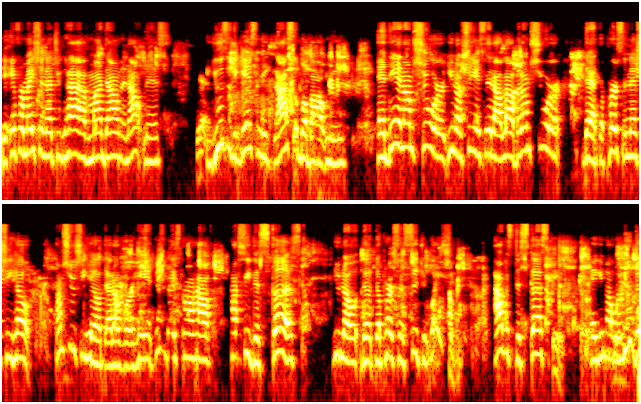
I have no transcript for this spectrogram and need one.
the information that you have, my down and outness, use it against me, gossip about me, and then I'm sure, you know, she didn't say it out loud, but I'm sure that the person that she helped, I'm sure she held that over her head just based on how how she discussed you know the the person's situation. I was disgusted. And you know when you do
